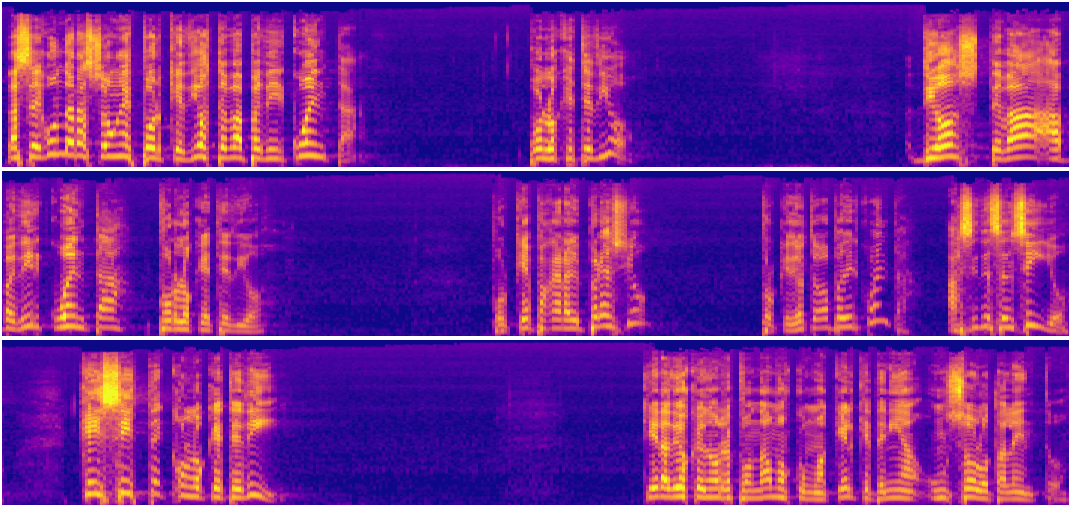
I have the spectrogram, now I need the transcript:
La segunda razón es porque Dios te va a pedir cuenta por lo que te dio. Dios te va a pedir cuenta por lo que te dio. ¿Por qué pagar el precio? Porque Dios te va a pedir cuenta. Así de sencillo. ¿Qué hiciste con lo que te di? Quiera Dios que no respondamos como aquel que tenía un solo talento.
